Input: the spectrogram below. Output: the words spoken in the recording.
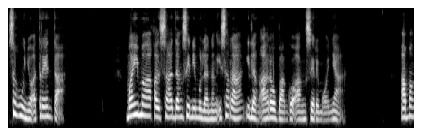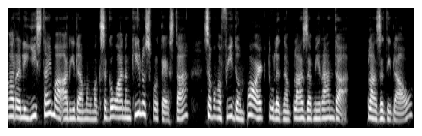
sa Hunyo at 30. May mga kalsadang sinimulan ng isara ilang araw bago ang seremonya. Ang mga reliyista ay maaari lamang magsagawa ng kilos protesta sa mga Freedom Park tulad ng Plaza Miranda, Plaza Dilao,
